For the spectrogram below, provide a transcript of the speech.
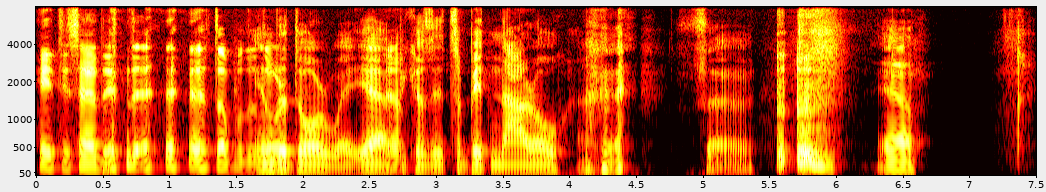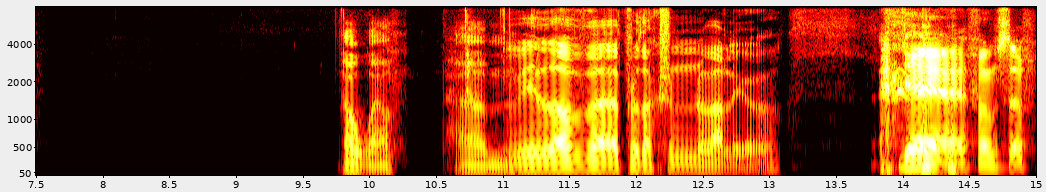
hit his head in the top of the in door. the doorway, yeah, Yeah. because it's a bit narrow. so, yeah. Oh well. Um, We love uh, production value. yeah, yeah, fun stuff.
